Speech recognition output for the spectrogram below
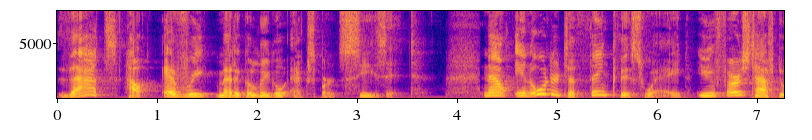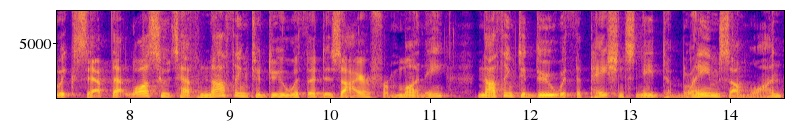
That's how every medical legal expert sees it. Now, in order to think this way, you first have to accept that lawsuits have nothing to do with a desire for money, nothing to do with the patient's need to blame someone,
